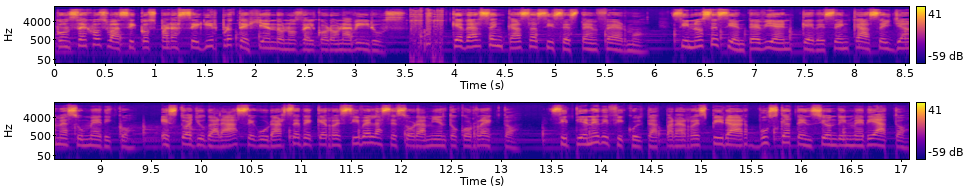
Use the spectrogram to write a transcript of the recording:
Consejos básicos para seguir protegiéndonos del coronavirus. Quedarse en casa si se está enfermo. Si no se siente bien, quédese en casa y llame a su médico. Esto ayudará a asegurarse de que recibe el asesoramiento correcto. Si tiene dificultad para respirar, busque atención de inmediato.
